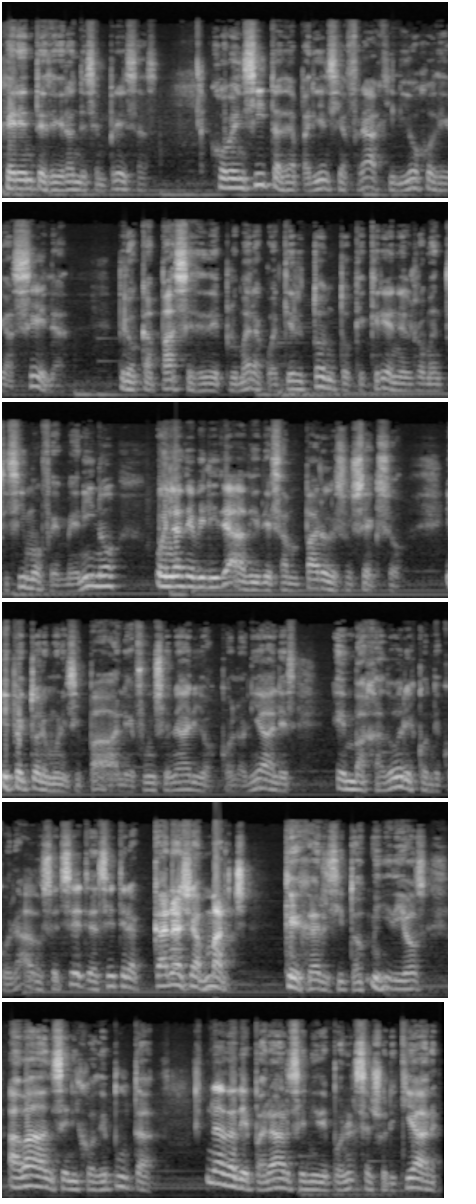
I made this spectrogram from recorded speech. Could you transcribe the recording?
gerentes de grandes empresas, jovencitas de apariencia frágil y ojos de gacela, pero capaces de desplumar a cualquier tonto que crea en el romanticismo femenino o en la debilidad y desamparo de su sexo. Inspectores municipales, funcionarios coloniales, embajadores condecorados, etcétera, etcétera. Canallas march. ¡Qué ejército, mi Dios! Avancen, hijos de puta. Nada de pararse ni de ponerse a lloriquear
